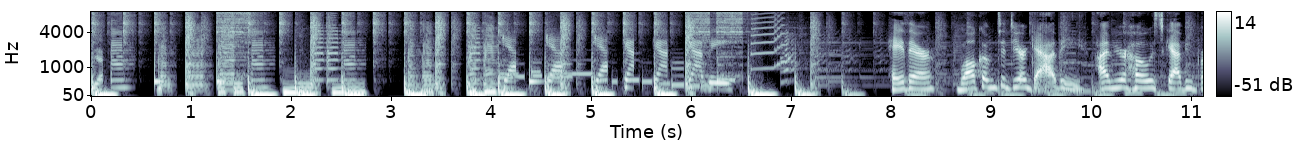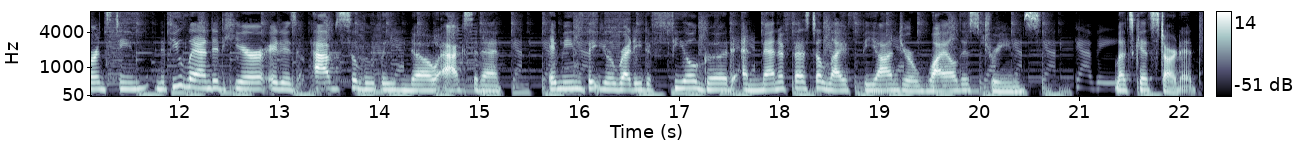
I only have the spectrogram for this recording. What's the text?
Gabby. Hey there. Welcome to Dear Gabby. I'm your host, Gabby Bernstein. And if you landed here, it is absolutely no accident. It means that you're ready to feel good and manifest a life beyond your wildest dreams. Let's get started.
